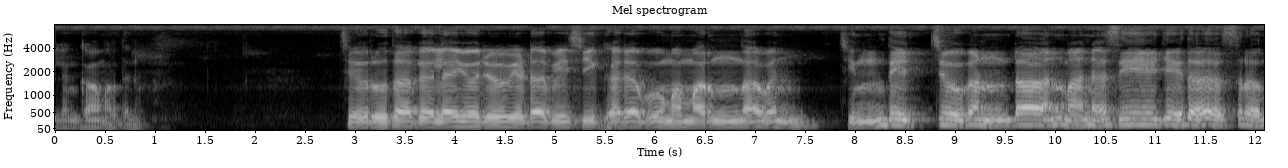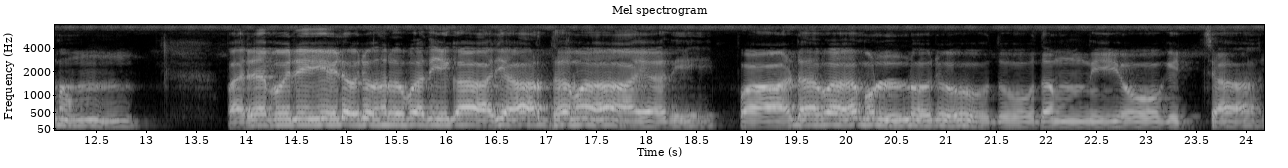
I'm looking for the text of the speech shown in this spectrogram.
ലങ്കാമർദ്ദനം. ചെറുതകലയൊരു വിടവിശിഖരവുമർന്നവൻ ചിന്തിച്ചു കണ്ടാൻ മനസീജിതശ്രമം പരപുരിയിലൊരു നൃപതി കാര്യാർത്ഥമായതി പാടവമുള്ളൊരു ദൂതം നിയോഗിച്ചാൽ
